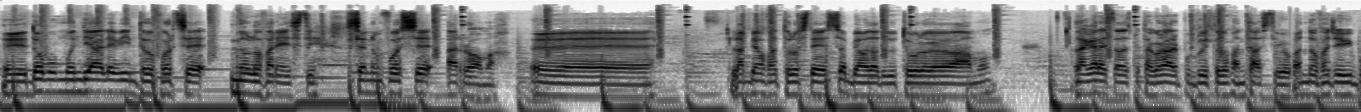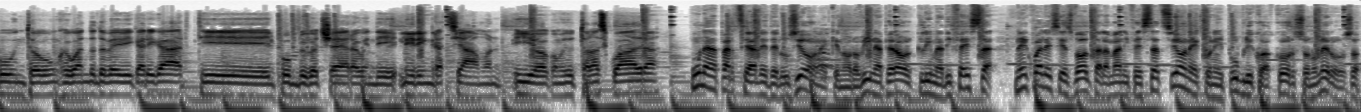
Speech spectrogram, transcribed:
eh, dopo un mondiale vinto forse non lo faresti se non fosse a Roma. Eh, l'abbiamo fatto lo stesso, abbiamo dato tutto quello che avevamo la gara è stata spettacolare, il pubblico è stato fantastico. Quando facevi punto, comunque quando dovevi caricarti, il pubblico c'era, quindi li ringraziamo, io come tutta la squadra. Una parziale delusione che non rovina però il clima di festa nel quale si è svolta la manifestazione con il pubblico accorso numeroso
